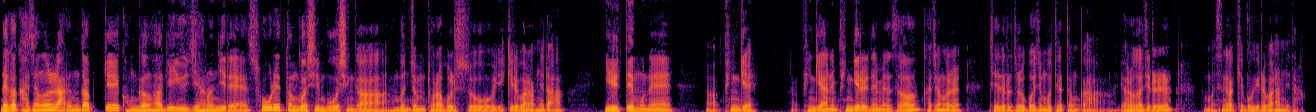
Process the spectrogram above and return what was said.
내가 가정을 아름답게 건강하게 유지하는 일에 소홀했던 것이 무엇인가 한번 좀 돌아볼 수 있기를 바랍니다. 일 때문에 어, 핑계, 어, 핑계 아닌 핑계를 대면서 가정을 제대로 돌보지 못했던가 여러 가지를 한번 생각해 보기를 바랍니다.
